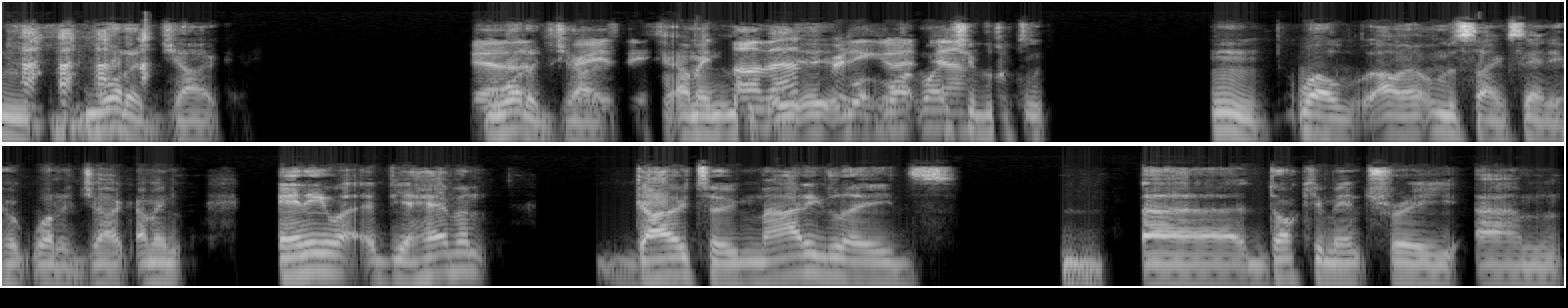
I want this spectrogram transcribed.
Mm, what a joke. Yeah, what a joke. crazy. I mean, Oh, that's pretty good, Once yeah. you've looked at, mm, well, I- I'm just saying Sandy Hook, what a joke. I mean, anyway, if you haven't, go to Marty Leeds, uh, documentary, um,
